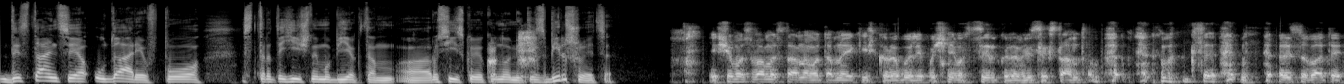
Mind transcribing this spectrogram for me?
дистанція ударів по стратегічним об'єктам російської економіки збільшується? Якщо ми з вами станемо там на якісь корабелі, почнемо з циркулем і секстантом рисувати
